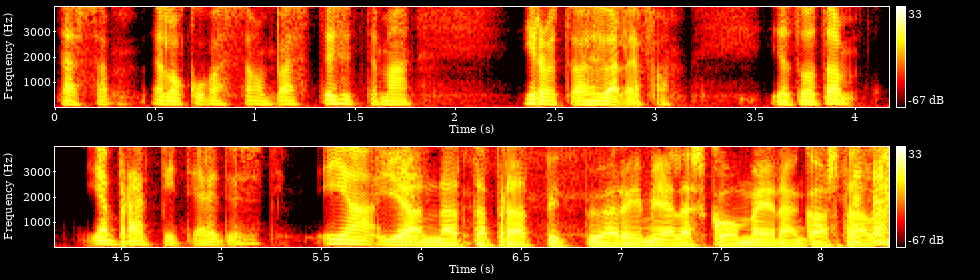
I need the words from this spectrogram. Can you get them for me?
tässä elokuvassa on päässyt esittämään. Hirvittävän hyvä leffa. Ja, tuota, ja Brad Pitt erityisesti. Ja, Jännä, että Brad Pitt pyörii mielessä, kun on meidän kanssa täällä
